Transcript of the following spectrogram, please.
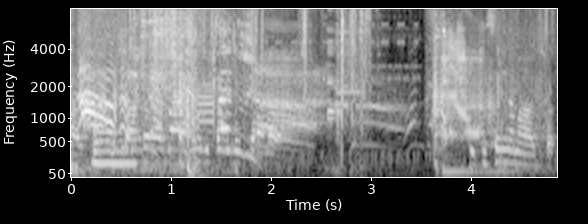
mavisi yok. Yukarıda var bir tane bir tane bir tane. İkisinin de mavisi yok.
